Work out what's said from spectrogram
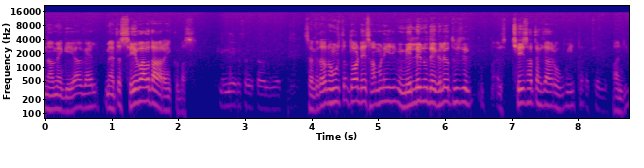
ਨਾ ਮੈਂ ਗਿਆ ਗੈਲ ਮੈਂ ਤਾਂ ਸੇਵਾਦਾਰ ਹਾਂ ਇੱਕ ਬਸ। ਕਿੰਨੀਆਂ ਕੁ ਸੰਗਤਾਂ ਆਉਂਦੀਆਂ ਇੱਥੇ? ਸੰਗਤਾਂ ਨੂੰ ਹੁਣ ਤਾਂ ਤੁਹਾਡੇ ਸਾਹਮਣੇ ਜੀ ਮੇਲੇ ਨੂੰ ਦੇਖ ਲਿਓ ਤੁਸੀਂ 6-7000 ਹੋਊਗੀ ਅੱਛਾ ਜੀ। ਹਾਂਜੀ।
